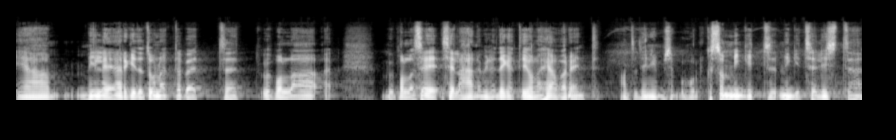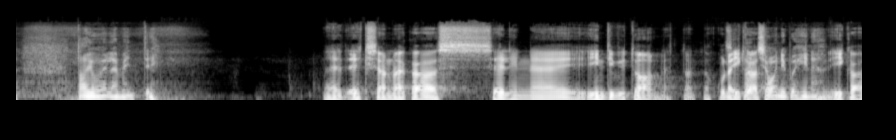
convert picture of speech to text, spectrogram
ja mille järgi ta tunnetab, et, et võib-olla, võib-olla see, see lähenemine tegelikult ei ole hea variant antud inimese puhul, kas on mingit, mingit sellist tajuelementi eks see on väga selline individuaalne, et noh, et noh, kuna iga. iga,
